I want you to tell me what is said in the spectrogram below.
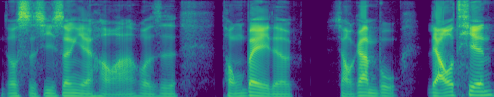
你说实习生也好啊，或者是同辈的小干部。聊天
